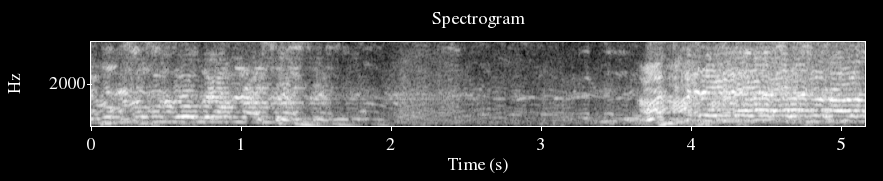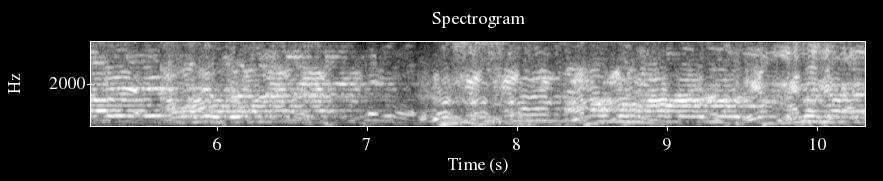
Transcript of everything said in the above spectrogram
এবং সমগ্র গ্রামবাসী। আজকের এই আলোচনা হচ্ছে আমাদের গ্রামে রসিক আনন্দ এবার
